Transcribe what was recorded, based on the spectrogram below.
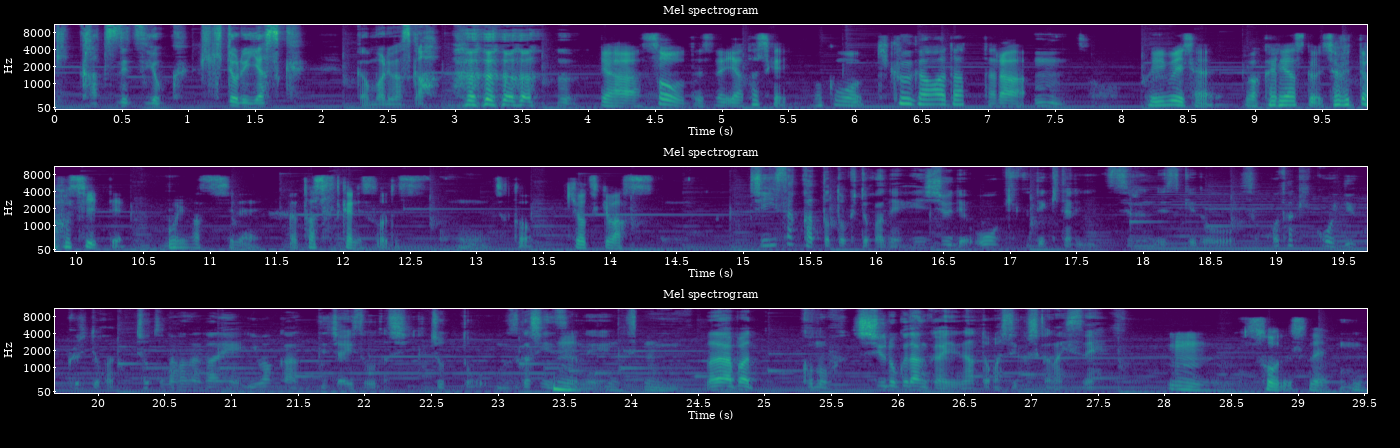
き滑舌よく、聞き取りやすく、頑張りますか。いやー、そうですね。いや、確かに僕も聞く側だったら、うん。その、固有名詞は分かりやすく喋ってほしいって思いますしね。確かにそうです。うん、ちょっと気をつけます。小さかった時とかね、編集で大きくできたりするんですけど、そこだけこうゆっくりとか、ちょっとなかなかね、違和感出ちゃいそうだし、ちょっと難しいんですよね。うんうんまあやっぱ、この収録段階で何とかしていくしかないですね。うん、そうですね。うんうん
